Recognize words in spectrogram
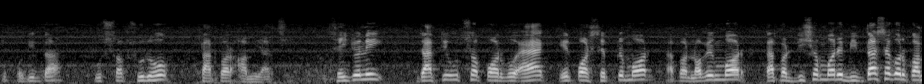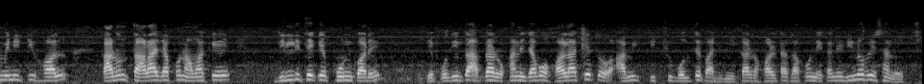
যে প্রদীপদা উৎসব শুরু হোক, তারপর আমি আছি। সেই জন্যেই জাতীয় উৎসব পর্ব এক, এরপর সেপ্টেম্বর, তারপর নভেম্বর, তারপর ডিসেম্বরে বিদ্যাসাগর কমিউনিটি হল। কারণ তারা যখন আমাকে দিল্লি থেকে ফোন করে যে প্রদীপদা আপনার ওখানে যাব, হল আছে তো? আমি কিছু বলতে পারিনি, কারণ হলটা তখন এখানে রিনোভেশন হচ্ছে।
